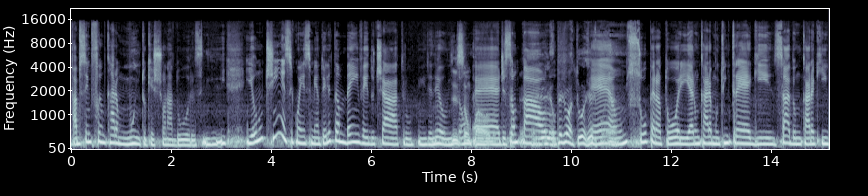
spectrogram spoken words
Fábio sempre foi um cara muito questionador, assim, e, e, eu não tinha esse conhecimento. Ele também veio do teatro, entendeu? De então, São Paulo. É, de São Paulo. Ele é um ator, ele, é, é, um super ator e era um cara muito entregue, sabe? Um cara que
